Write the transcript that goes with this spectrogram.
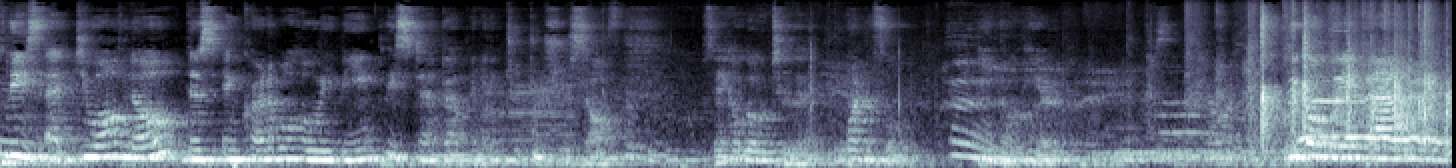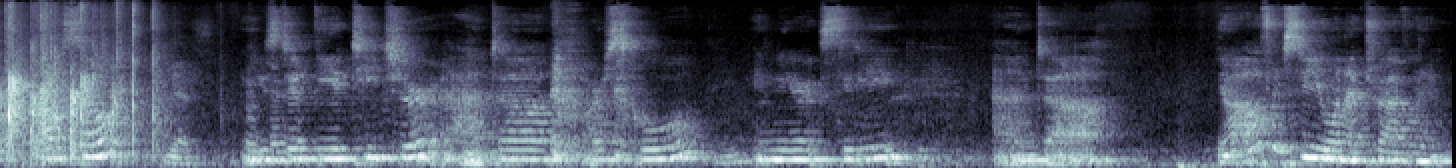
Please, uh, do you all know this incredible holy being? Please stand up and introduce yourself. Say hello to the wonderful people here. We go way back also. I used to be a teacher at uh, our school in New York City, and uh, you know, I often see you when I'm traveling.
